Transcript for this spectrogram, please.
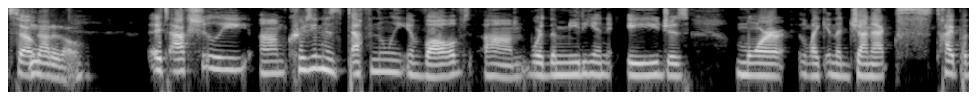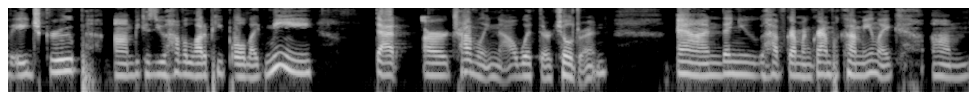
So not at all. It's actually um, cruising has definitely evolved, um, where the median age is more like in the Gen X type of age group, um, because you have a lot of people like me that are traveling now with their children. And then you have grandma and grandpa coming, like um,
